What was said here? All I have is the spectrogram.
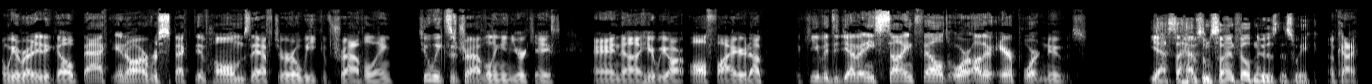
and we're ready to go back in our respective homes after a week of traveling, two weeks of traveling in your case. And uh, here we are, all fired up. Akiva, did you have any Seinfeld or other airport news? Yes, I have some Seinfeld news this week. Okay.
